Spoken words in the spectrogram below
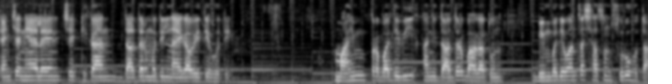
त्यांच्या न्यायालयाचे ठिकाण दादरमधील नायगाव येथे होते. माहीम प्रभादेवी आणि दादर भागातून बिंबदेवांचा शासन सुरू होता.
